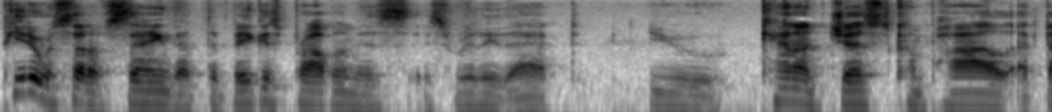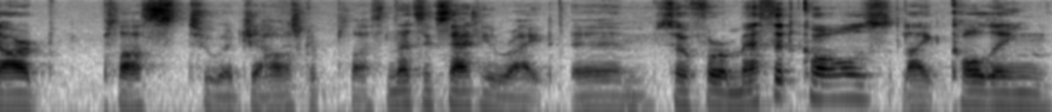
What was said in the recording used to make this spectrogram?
Peter was sort of saying that the biggest problem is is really that you cannot just compile a Dart plus to a JavaScript plus, and that's exactly right. Um, so for method calls, like calling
